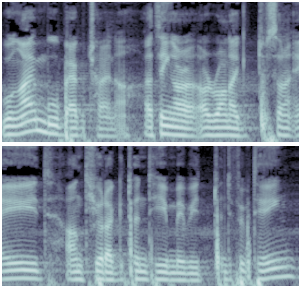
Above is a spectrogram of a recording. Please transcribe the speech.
when I moved back to China, I think around like 2008 until like 20 maybe 2015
